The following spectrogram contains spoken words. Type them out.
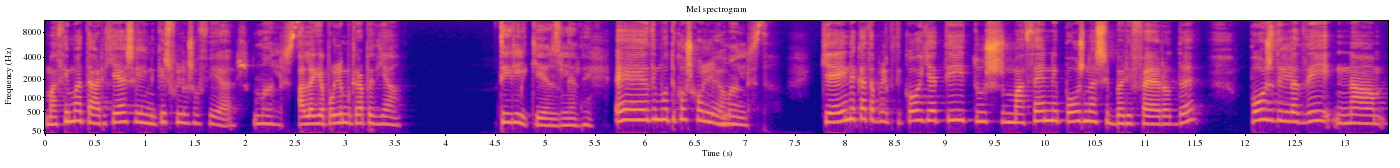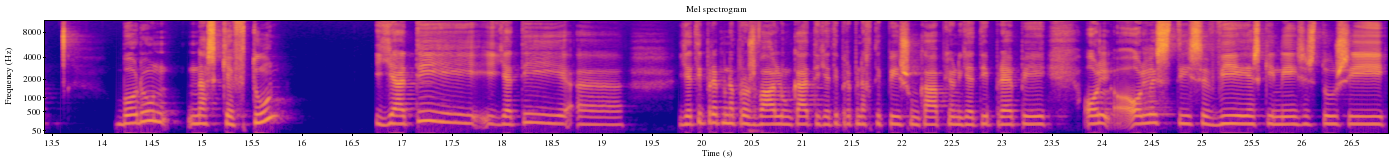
μαθήματα αρχαίας ελληνικής φιλοσοφίας, Μάλιστα. αλλά για πολύ μικρά παιδιά. Τι ηλικία δηλαδή; Ε, δημοτικό σχολείο. Μάλιστα. Και είναι καταπληκτικό γιατί τους μαθαίνει πώς να συμπεριφέρονται, πώς δηλαδή να μπορούν να σκεφτούν γιατί, γιατί, ε, γιατί πρέπει να προσβάλλουν κάτι, γιατί πρέπει να χτυπήσουν κάποιον, γιατί πρέπει ό, όλες τις βίαιες κινήσεις τους ή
